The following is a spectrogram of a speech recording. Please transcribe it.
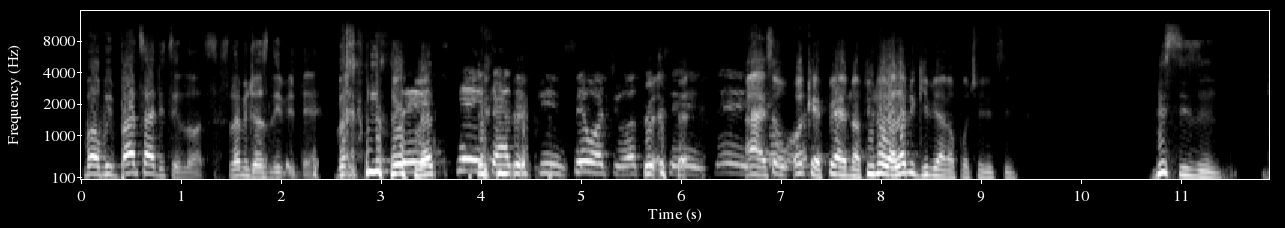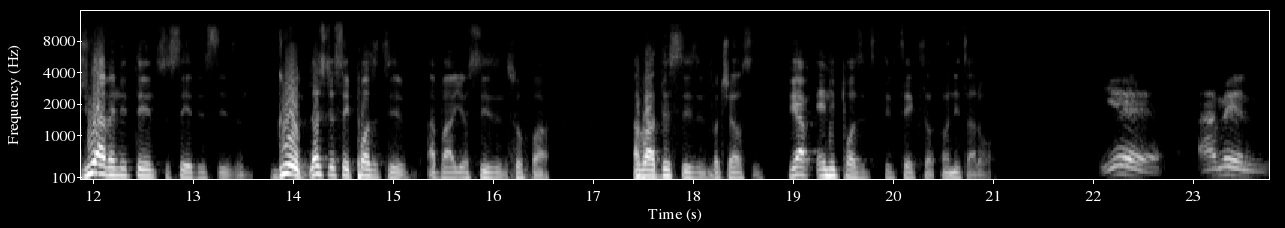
Well, we've bantered it a lot, so let me just leave it there. Say, but- say it as it is. Say what you want to say. Say all right, so on. okay, fair enough. You know what? Let me give you an opportunity. This season, do you have anything to say this season? Good. Let's just say positive about your season so far. About this season for Chelsea. Do you have any positive takes on, on it at all? Yeah, I mean,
